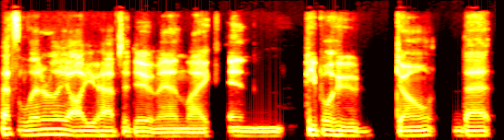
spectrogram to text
that's literally all you have to do, man. Like, and people who don't that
